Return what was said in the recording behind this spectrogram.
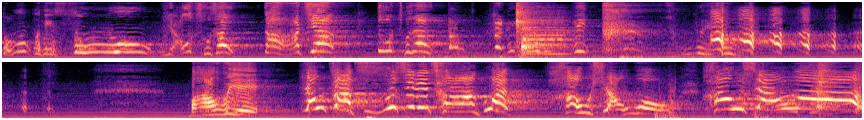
动不得手哦，要出手，大家都出手。你出不了。马五爷要砸自己的茶馆，好笑哦，好笑哦，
